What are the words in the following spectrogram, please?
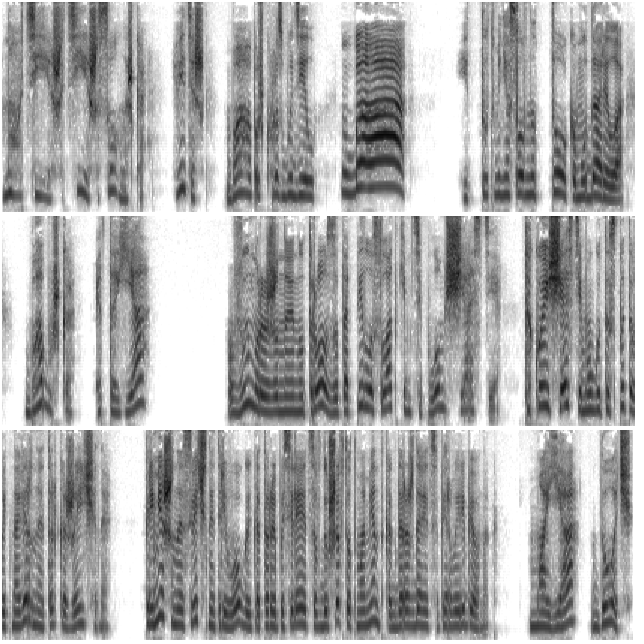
«Ну, тише, тише, солнышко. Видишь, бабушку разбудил. Ба!» И тут меня словно током ударило. «Бабушка, это я?» Вымороженное нутро затопило сладким теплом счастья. Такое счастье могут испытывать, наверное, только женщины. Перемешанное с вечной тревогой, которая поселяется в душе в тот момент, когда рождается первый ребенок. Моя дочь.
